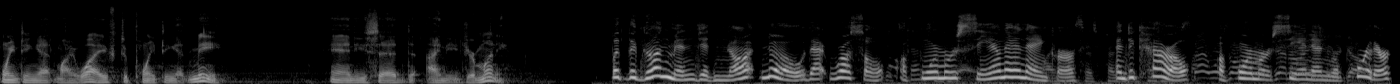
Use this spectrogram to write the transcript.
pointing at my wife to pointing at me. And he said, I need your money. But the gunman did not know that Russell, a former CNN anchor, and DeCaro, a former CNN reporter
